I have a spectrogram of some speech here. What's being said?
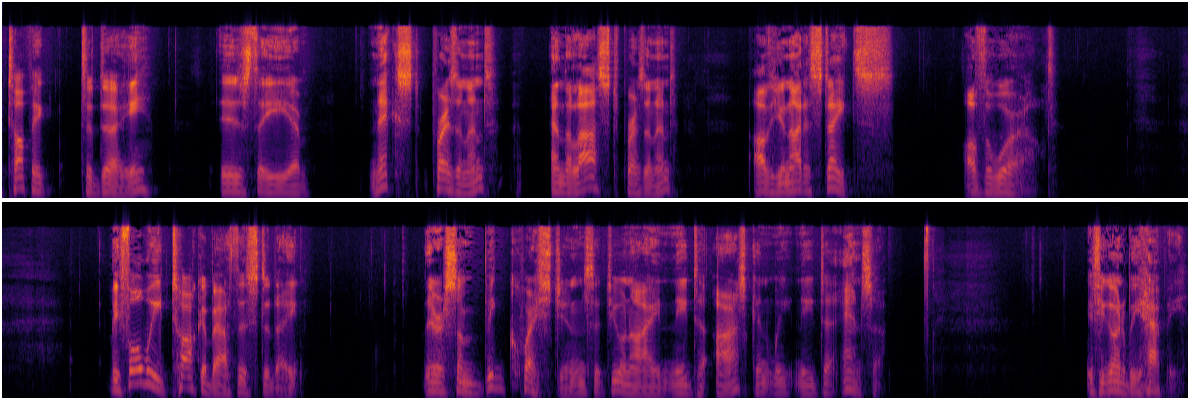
topic today is the uh, next president and the last president of the United States of the world. Before we talk about this today, there are some big questions that you and I need to ask and we need to answer. If you're going to be happy,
